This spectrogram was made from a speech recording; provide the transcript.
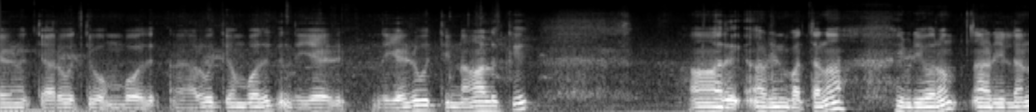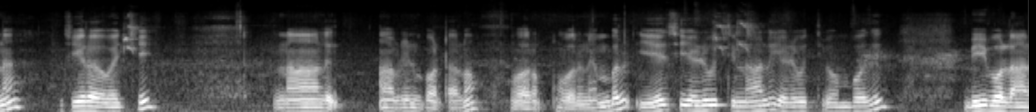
எழுநூற்றி அறுபத்தி ஒம்பது. அறுபத்தி ஒம்போதுக்கு இந்த ஏழு. இந்த எழுபத்தி நாலுக்கு ஆறு அப்படின்னு பார்த்தாலும் இப்படி வரும். அப்படி இல்லைன்னா ஜீரோ வச்சு நாலு அப்படின்னு போட்டாலும் வரும். ஒரு நம்பர் ஏசி எழுபத்தி நாலு எழுபத்தி ஒம்பது பிபோல் ஆற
